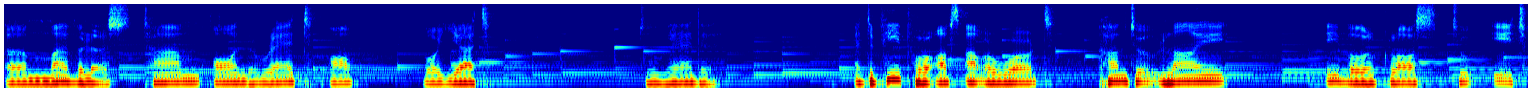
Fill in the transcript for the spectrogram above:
a marvelous time on the red of voyage together. And the people of our world come to lie ever close to each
